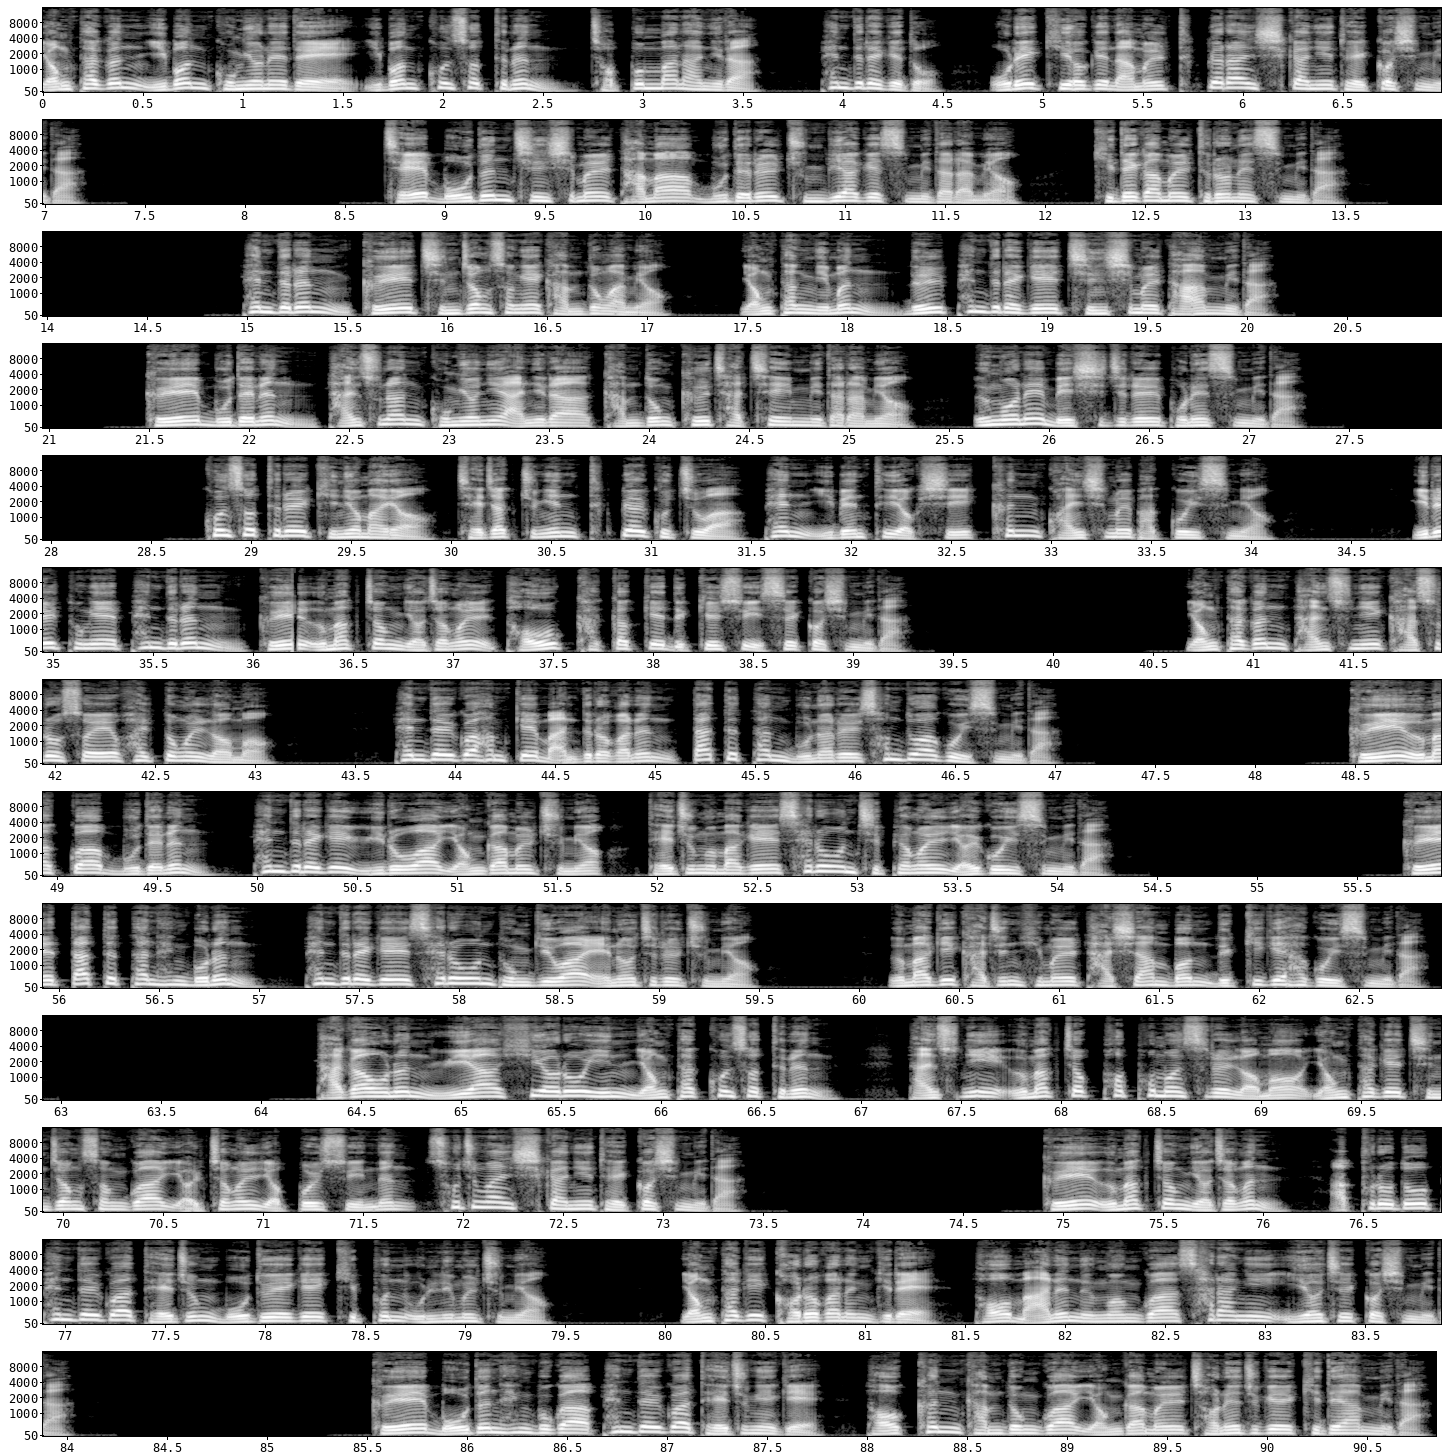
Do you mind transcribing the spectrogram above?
영탁은 이번 공연에 대해 이번 콘서트는 저뿐만 아니라 팬들에게도 오래 기억에 남을 특별한 시간이 될 것입니다. 제 모든 진심을 담아 무대를 준비하겠습니다라며 기대감을 드러냈습니다. 팬들은 그의 진정성에 감동하며 영탁님은 늘 팬들에게 진심을 다합니다. 그의 무대는 단순한 공연이 아니라 감동 그 자체입니다라며 응원의 메시지를 보냈습니다. 콘서트를 기념하여 제작 중인 특별 굿즈와 팬 이벤트 역시 큰 관심을 받고 있으며 이를 통해 팬들은 그의 음악적 여정을 더욱 가깝게 느낄 수 있을 것입니다. 영탁은 단순히 가수로서의 활동을 넘어 팬들과 함께 만들어가는 따뜻한 문화를 선도하고 있습니다. 그의 음악과 무대는 팬들에게 위로와 영감을 주며 대중음악의 새로운 지평을 열고 있습니다. 그의 따뜻한 행보는 팬들에게 새로운 동기와 에너지를 주며 음악이 가진 힘을 다시 한번 느끼게 하고 있습니다. 다가오는 위아 히어로인 영탁 콘서트는 단순히 음악적 퍼포먼스를 넘어 영탁의 진정성과 열정을 엿볼 수 있는 소중한 시간이 될 것입니다. 그의 음악적 여정은 앞으로도 팬들과 대중 모두에게 깊은 울림을 주며 영탁이 걸어가는 길에 더 많은 응원과 사랑이 이어질 것입니다. 그의 모든 행보가 팬들과 대중에게 더 큰 감동과 영감을 전해주길 기대합니다.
